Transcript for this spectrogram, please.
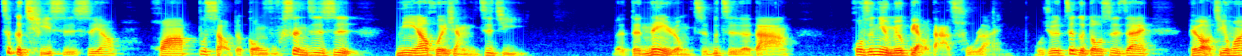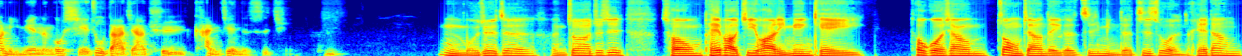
这个其实是要花不少的功夫，甚至是你也要回想你自己呃的内容值不值得大家，或是你有没有表达出来。我觉得这个都是在陪跑计划里面能够协助大家去看见的事情。嗯嗯，我觉得这很重要，就是从陪跑计划里面可以。透过像仲这样的一个知名的制作人，可以让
